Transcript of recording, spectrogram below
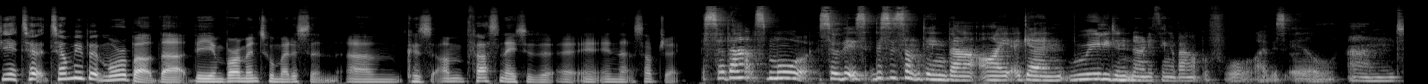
Yeah, t- tell me a bit more about that, the environmental medicine, because um, I'm fascinated uh, in, in, that subject. So that's more. So this this is something that I again really didn't know anything about before I was ill, and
